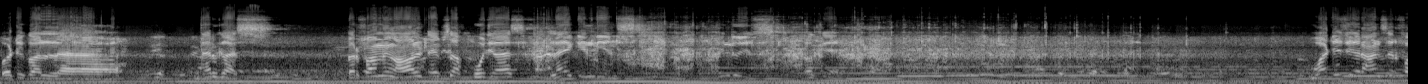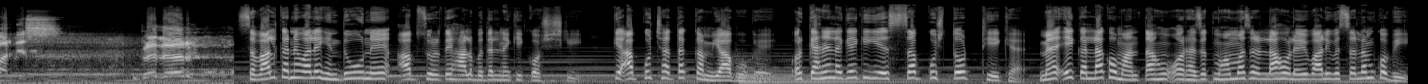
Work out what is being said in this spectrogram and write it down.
what you call uh, dargahs, performing all types of pujas like Indians, Hindus. Okay. What is your answer for this? Brother, सवाल करने वाले हिंदुओं ने अब सूरत हाल बदलने की कोशिश की कि अब कुछ हद तक कामयाब हो गए और कहने लगे कि ये सब कुछ तो ठीक है मैं एक अल्लाह को मानता हूँ और हज़रत मोहम्मद सल्लल्लाहु अलैहि वसल्लम को भी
